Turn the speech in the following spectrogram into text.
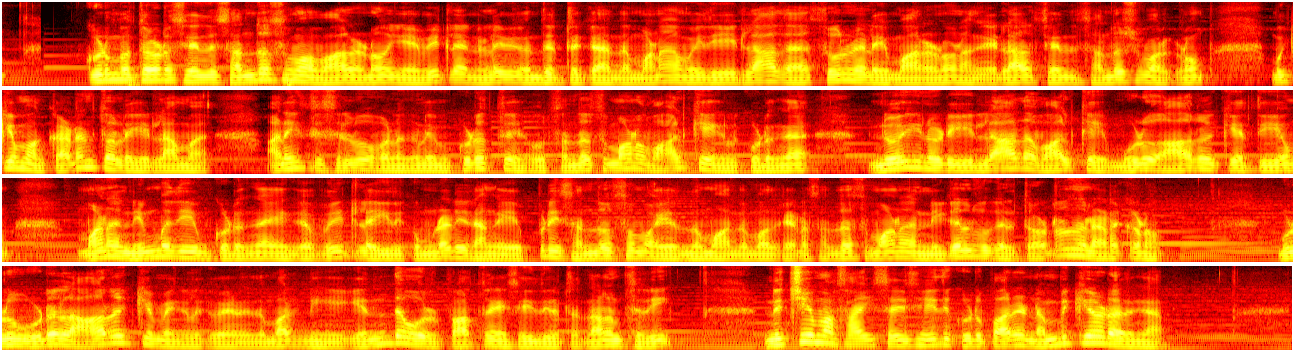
குடும்பத்தோடு சேர்ந்து சந்தோஷமாக வாழணும். என் வீட்டில் நிலவி வந்துட்டுருக்க அந்த மன அமைதி இல்லாத சூழ்நிலை மாறணும். நாங்கள் எல்லோரும் சேர்ந்து சந்தோஷமாக இருக்கணும். முக்கியமாக கடன் தொல்லை இல்லாமல் அனைத்து செல்வ வளங்களையும் கொடுத்து ஒரு சந்தோஷமான வாழ்க்கை எங்களுக்கு கொடுங்க. நோய் நொடி இல்லாத வாழ்க்கை முழு ஆரோக்கியத்தையும் மன நிம்மதியும் கொடுங்க. எங்கள் வீட்டில் இதுக்கு முன்னாடி நாங்கள் எப்படி சந்தோஷமாக இருந்தோமோ அந்த மாதிரியான சந்தோஷமான நிகழ்வுகள் தொடர்ந்து நடக்கணும். முழு உடல் ஆரோக்கியம் எங்களுக்கு வேணும். இந்த மாதிரி நீங்கள் எந்த ஒரு பிரார்த்தனையை செய்துக்கிட்டு இருந்தாலும் சரி நிச்சயமாக சாய் சரி செய்து கொடுப்பாரு. நம்பிக்கையோடு இருங்க.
